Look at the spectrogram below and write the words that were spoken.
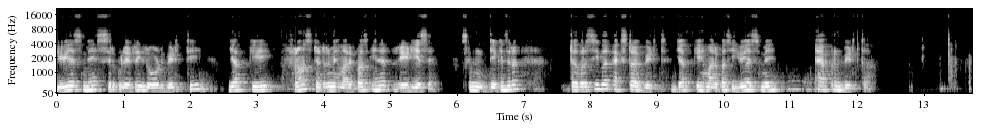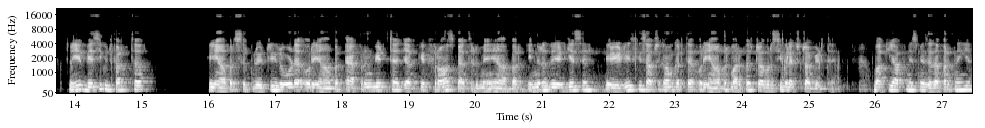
यूएस में सर्कुलेटरी रोड विड्थ थी, जबकि फ्रांस स्टैंडर्ड में हमारे पास इनर रेडियस है। देखें जरा। ट्रवर्सिबल एक्स्ट्रा विड्थ जबकि हमारे पास यूएस में एप्रन विड्थ था। तो ये बेसिक कुछ फ़र्क था। कि यहाँ पर सर्कुलेटरी रोड है और यहाँ पर एप्रन विड्थ है, जबकि फ्रांस मेथड में यहाँ पर इनर रेडियस है रेडियस के हिसाब से काम करता है और यहाँ पर हमारे पास ट्रवर्सिबल एक्स्ट्रा विड्थ है। बाकी आपने इसमें ज़्यादा फ़र्क नहीं है।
